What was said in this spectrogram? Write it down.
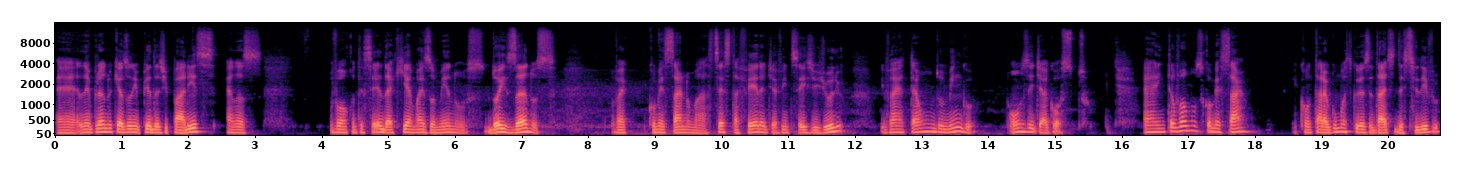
É, lembrando que as Olimpíadas de Paris elas vão acontecer daqui a mais ou menos dois anos vai começar numa sexta-feira, dia 26 de julho, e vai até um domingo, 11 de agosto. É, então vamos começar e contar algumas curiosidades deste livro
